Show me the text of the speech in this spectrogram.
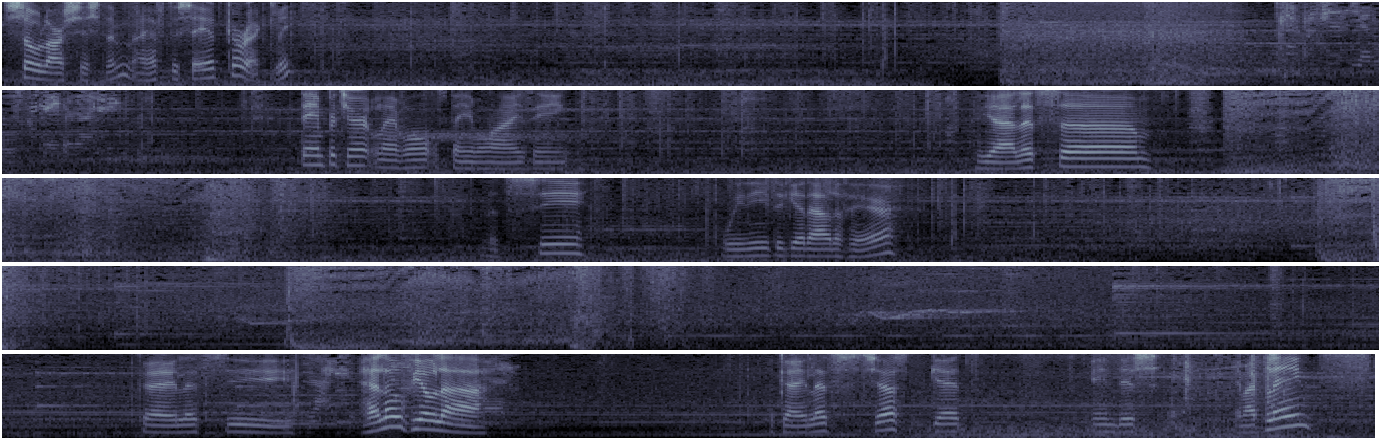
Solar system, I have to say it correctly. Temperature level stabilizing. Yeah, let's um Let's see. We need to get out of here. Hello, Viola. Okay, let's just get in this in my plane.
